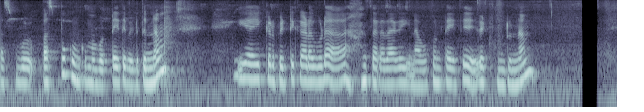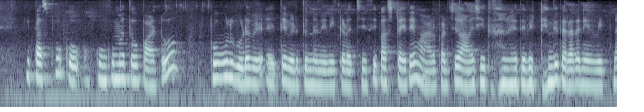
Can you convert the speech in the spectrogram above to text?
పసుపు పసుపు కుంకుమ బొట్టు అయితే పెడుతున్నాం. ఇక ఇక్కడ పెట్టి కాడ కూడా సరదాగా ఈ నవ్వుకుంటూ అయితే పెట్టుకుంటున్నాం. ఈ పసుపు కు- కుంకుమతో పాటు పువ్వులు కూడా అయితే పెడుతున్నాను నేను ఇక్కడ వచ్చేసి. ఫస్ట్ అయితే మా ఆడపడుచు ఆమె చేతితో అయితే పెట్టింది తర్వాత నేను పెట్టిన.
